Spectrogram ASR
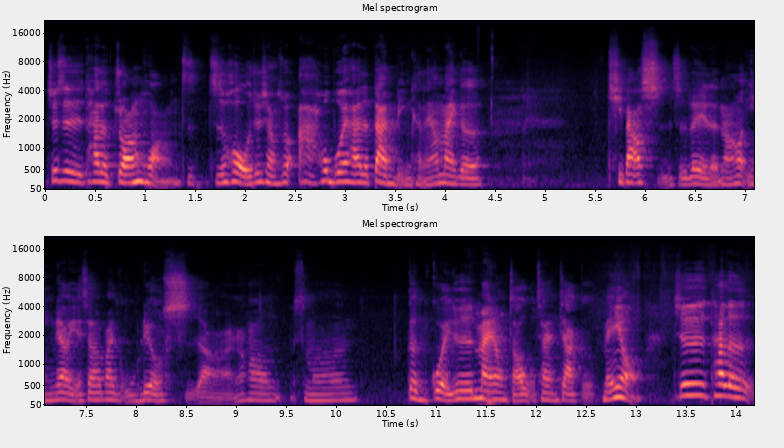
就是它的装潢之之后，我就想说啊，会不会它的蛋饼可能要卖个七八十之类的，然后饮料也是要卖个五六十啊，然后什么更贵，就是卖那种早午餐的价格没有，就是它的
